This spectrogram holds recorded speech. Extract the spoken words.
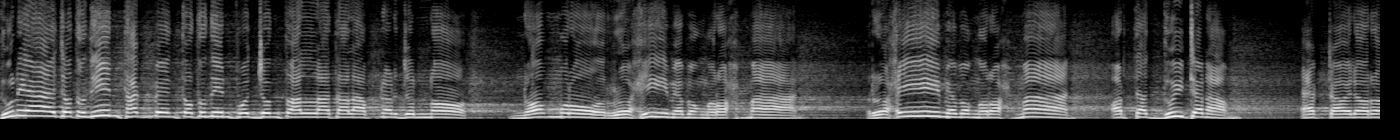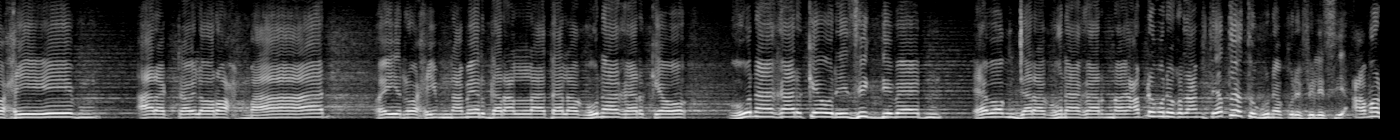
দুনিয়ায় যতদিন থাকবেন, ততদিন পর্যন্ত আল্লাহ তালা আপনার জন্য নম্র, রহিম এবং রহমান। রহিম এবং রহমান। অর্থাৎ দুইটা নাম। একটা হইল রহিম আর একটা হইল রহমান। ওই রহিম নামের দ্বারা আল্লাহ তালা গুণাগারকেও গুণাগারকেও রিজিক দিবেন এবং যারা গুণাগার নয়, আপনি মনে করেন আমি তো এত এত গুণা করে ফেলেছি, আমার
